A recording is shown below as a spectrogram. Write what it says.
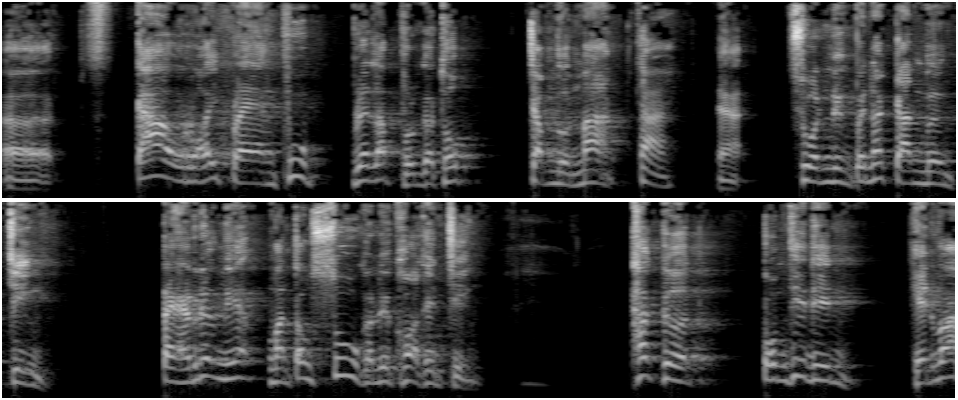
เอ่อ900 แปลงผู้ได้รับผลกระทบจำนวนมากค่ะนะส่วนหนึ่งเป็นนักการเมืองจริง แต่เรื่องนี้มันต้องสู้กันด้วยข้อเท็จจริง ถ้าเกิดกรมที่ดินเห็นว่า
